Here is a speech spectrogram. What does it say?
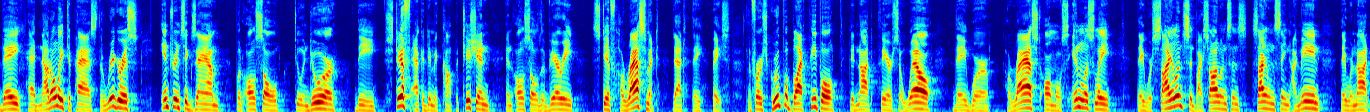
they had not only to pass the rigorous entrance exam, but also to endure the stiff academic competition and also the very stiff harassment that they face. The first group of black people did not fare so well. They were harassed almost endlessly. They were silenced, and by silencing, I mean they were not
